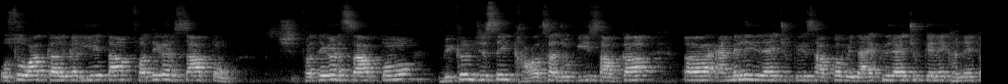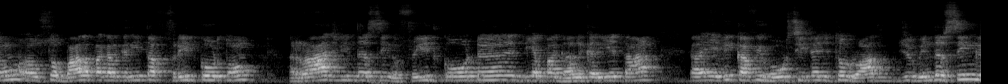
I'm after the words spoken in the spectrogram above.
ਉਸ ਤੋਂ ਬਾਅਦ ਗੱਲ ਕਰੀਏ ਤਾਂ ਫਤਿਹਗੜ੍ਹ ਸਾਹਿਬ ਤੋਂ ਫਤਿਹਗੜ੍ਹ ਸਾਹਿਬ ਤੋਂ ਵਿਕਰਮਜੀਤ ਸਿੰਘ ਖਾਲਸਾ ਜੋ ਕਿ ਸਾਬਕਾ ਐਮਐਲਏ ਵੀ ਰਹਿ ਚੁੱਕੇ, ਸਾਬਕਾ ਵਿਧਾਇਕ ਵੀ ਰਹਿ ਚੁੱਕੇ ਨੇ ਖੰਨੇ ਤੋਂ। ਉਸ ਤੋਂ ਬਾਅਦ ਆਪਾਂ ਗੱਲ ਕਰੀਏ ਤਾਂ ਫਰੀਦਕੋਟ ਤੋਂ ਰਾਜਵਿੰਦਰ ਸਿੰਘ ਫਰੀਦਕੋਟ ਦੀ ਆਪਾਂ ਗੱਲ ਕਰੀਏ ਤਾਂ ਇਹ ਵੀ ਕਾਫੀ ਹੋਰ ਸੀਟ ਹੈ ਜਿੱਥੋਂ ਰਾਜਵਿੰਦਰ ਸਿੰਘ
